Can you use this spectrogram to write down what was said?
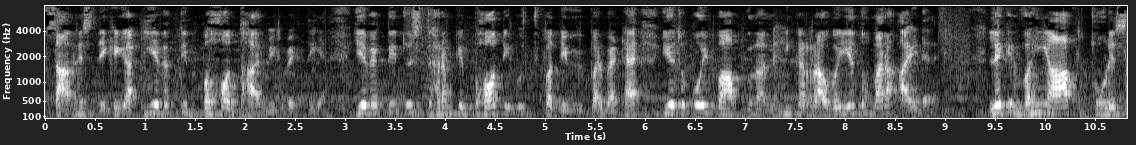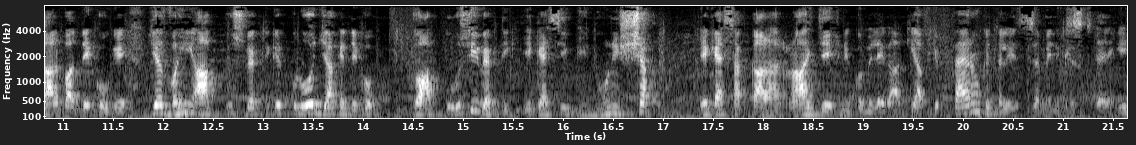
सामने से देखेगा कि ये व्यक्ति बहुत धार्मिक व्यक्ति है। ये व्यक्ति तो इस धर्म के बहुत ही उच्च पदवी पर बैठा है। ये तो कोई पाप गुना नहीं कर रहा होगा, ये तो हमारा आइडल है। लेकिन वहीं आप थोड़े साल बाद देखोगे या वहीं आप उस व्यक्ति के क्लोज जाके देखोगे तो आपको उसी व्यक्ति की एक ऐसी घिनौनी शक्ल, एक ऐसा काला राज देखने को मिलेगा कि आपके पैरों के तले ज़मीन खिसक जाएगी,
